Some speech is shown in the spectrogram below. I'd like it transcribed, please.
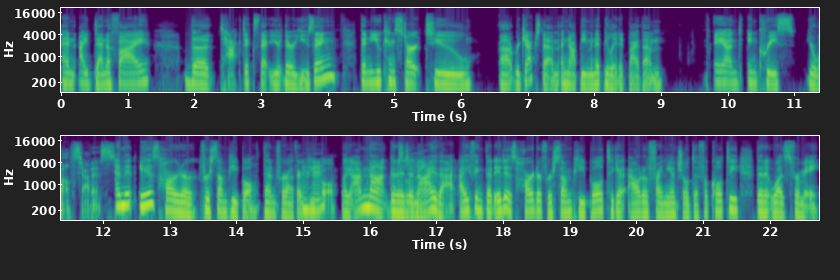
and identify the tactics that they're using, then you can start to uh, reject them and not be manipulated by them and increase your wealth status. And it is harder for some people than for other Mhm. people. Like, I'm not going to deny that. I think that it is harder for some people to get out of financial difficulty than it was for me.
